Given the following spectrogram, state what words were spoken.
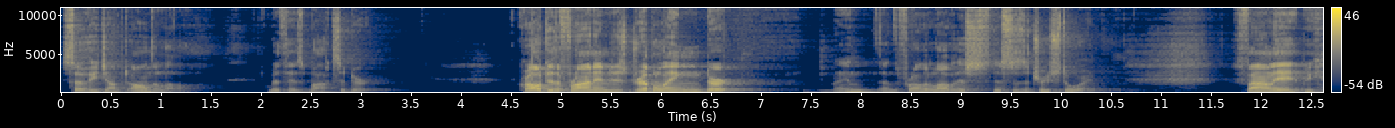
So he jumped on the log with his box of dirt. Crawled to the front and is dribbling dirt in, in the front of the log. This, this is a true story. Finally, it be,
